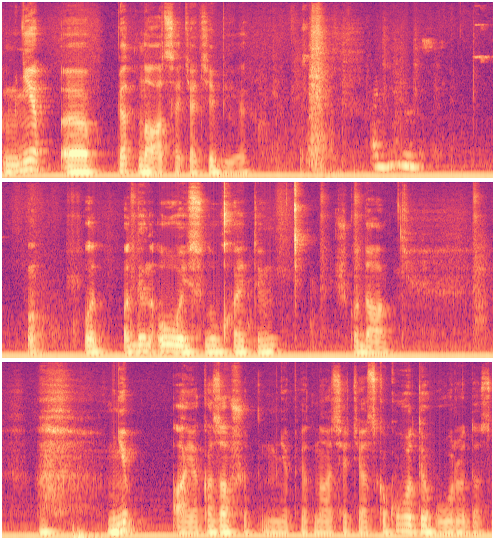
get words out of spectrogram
мені е, 15, а тобі? 11. От, один. Ой, слухайте. Шкода. Мені. А, я казав, що мені 15, а з якого ти города? З-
